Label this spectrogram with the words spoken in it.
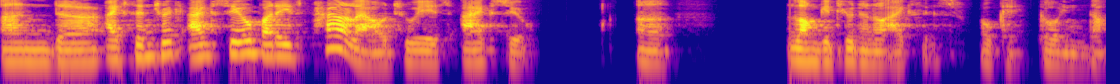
and uh, eccentric axial, but it's parallel to its axial uh, longitudinal axis. Okay, going down.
